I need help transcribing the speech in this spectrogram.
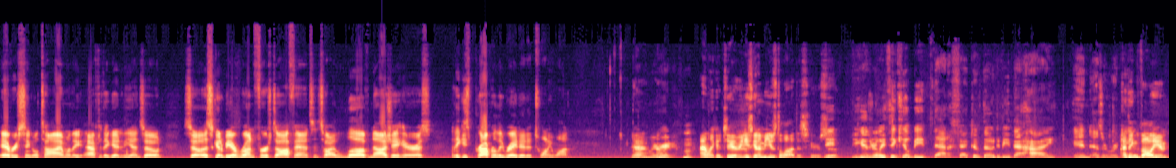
every single time when they after they get in the end zone. So it's going to be a run first offense, and so I love Najee Harris. I think he's properly rated at 21. Yeah, I, rated. Hmm. I like it too. I mean, he's going to be used a lot this year. So Do you, you guys really think he'll be that effective though to be that high in as a rookie? I think volume,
